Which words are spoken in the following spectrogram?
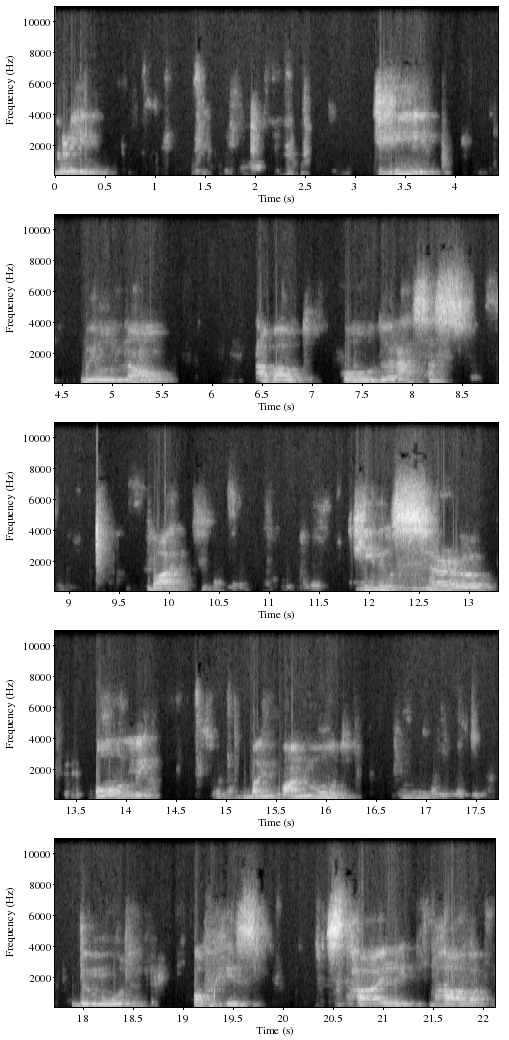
greed. He will know about all the rasas, but he will serve only by one mood, the mood of his sthai bhava.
